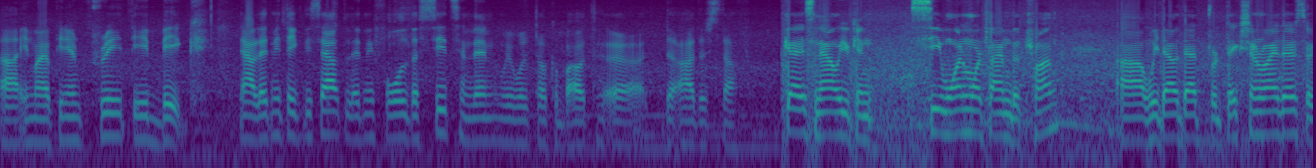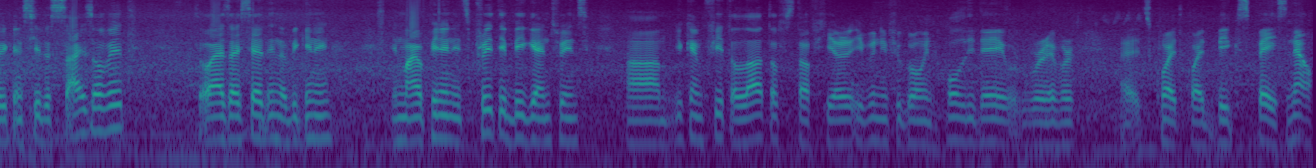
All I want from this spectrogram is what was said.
uh, in my opinion pretty big. Now let me take this out let me fold the seats and then we will talk about uh, the other stuff. Guys now you can see one more time the trunk uh, without that protection right there so you can see the size of it. So as I said in the beginning in my opinion it's pretty big entrance. Um, you can fit a lot of stuff here even if you go in holiday or wherever uh, it's quite quite big space. Now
